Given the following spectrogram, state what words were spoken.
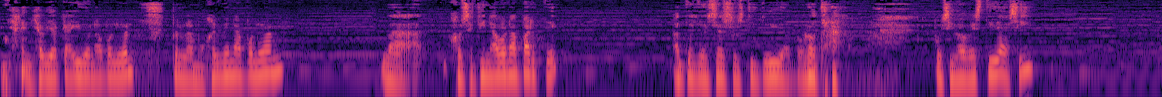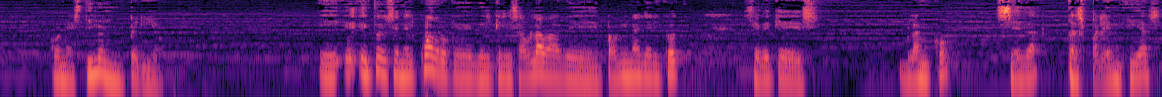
ya había caído Napoleón, pero la mujer de Napoleón, la Josefina Bonaparte, antes de ser sustituida por otra, pues iba vestida así, con estilo imperio. Eh, entonces, en el cuadro que, del que les hablaba de Paulina Yaricot, se ve que es blanco, seda, transparencias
